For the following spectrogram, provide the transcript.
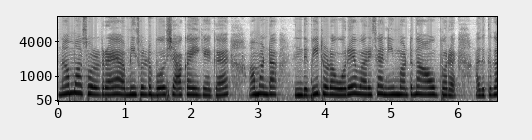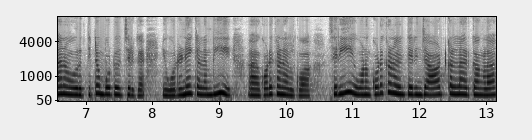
என்னம்மா சொல்கிற அப்படின்னு சொல்லிட்டு போஸ் ஷாக் ஆகி கேட்க ஆமாண்டா இந்த வீட்டோட ஒரே வாரிசாக நீ மட்டும்தான் ஆக போகிற அதுக்கு தான் நான் ஒரு திட்டம் போட்டு வச்சுருக்கேன். நீ உடனே கிளம்பி கொடைக்கானலுக்கு வா. சரி உனக்கு கொடைக்கானல் தெரிஞ்ச ஆட்கள்லாம் இருக்காங்களா?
